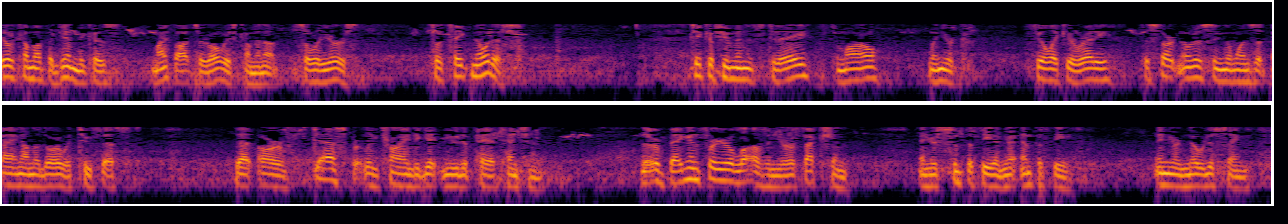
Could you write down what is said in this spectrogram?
It'll come up again because my thoughts are always coming up. So are yours. So take notice. Take a few minutes today, tomorrow, when you feel like you're ready to start noticing the ones that bang on the door with two fists that are desperately trying to get you to pay attention. They're begging for your love and your affection and your sympathy and your empathy and your noticing,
